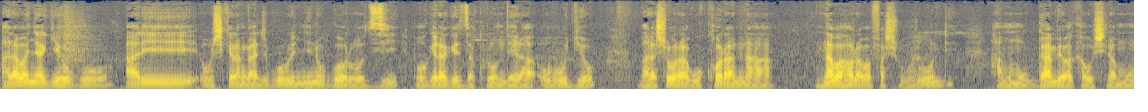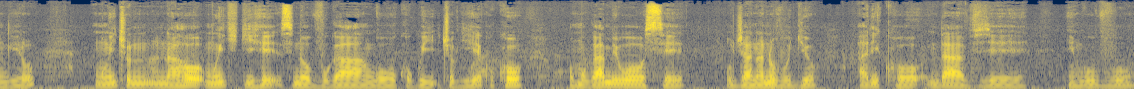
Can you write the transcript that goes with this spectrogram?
ari abanyagihugu ari ubushyikiranganji bw'uburimyi n'ubworozi bugerageza kurondera uburyo barashobora gukorana n'abahora bafasha uburundi hama umugambi bakawushyira mu ngiro naho mu iki gihe sinovuga ngo kugwa icyo gihe kuko umugambi wose ujana n'uburyo ariko ndabye inguvu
